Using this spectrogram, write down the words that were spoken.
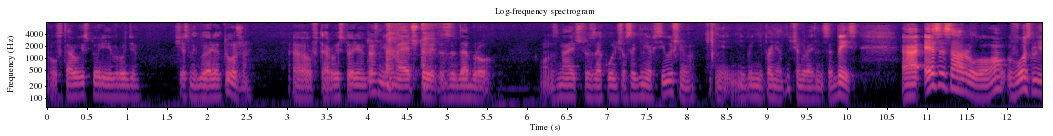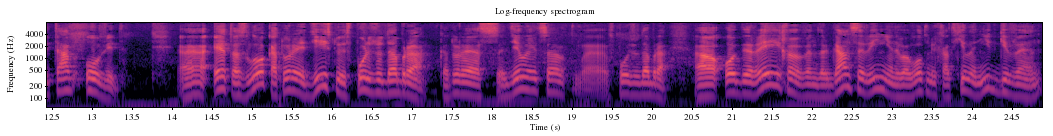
Во второй истории вроде, честно говоря, тоже. Во второй истории он тоже не знает, что это за добро. Он знает, что закончился гнев Всевышнего. Непонятно, в чем разница. Бейс. ССРО возле тав овид. Это зло, которое действует в пользу добра, которое делается в пользу добра. Оберейха, Вендергансер, Иньен, Ваволт Мильхатхила, Нидгивен.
